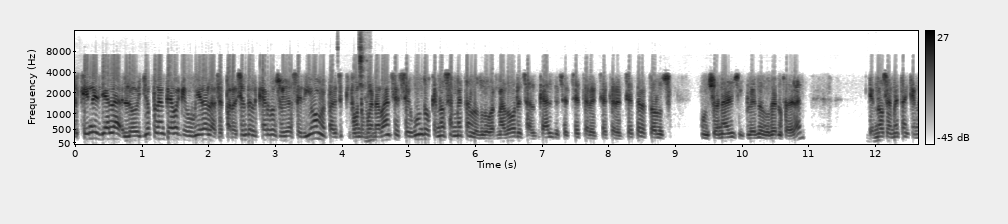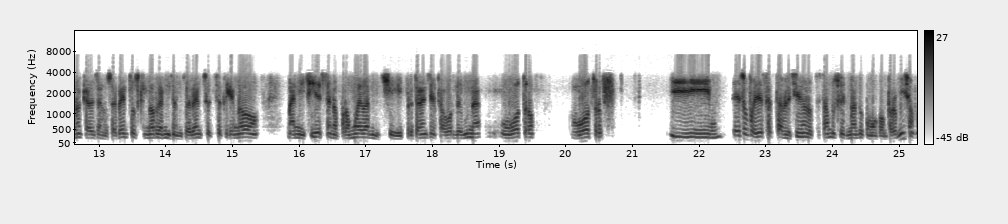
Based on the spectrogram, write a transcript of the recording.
Pues tienes ya la, lo, yo planteaba que hubiera la separación del cargo, eso ya se dio, me parece que fue un buen avance. Segundo, que no se metan los gobernadores, alcaldes, etcétera, etcétera, etcétera, todos los funcionarios, incluyendo el gobierno federal, que no se metan, que no encabecen los eventos, que no organicen los eventos, etcétera, que no manifiesten o promuevan su preferencia en favor de una u otro u otros. Y eso pues ya está establecido en lo que estamos firmando como compromiso.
